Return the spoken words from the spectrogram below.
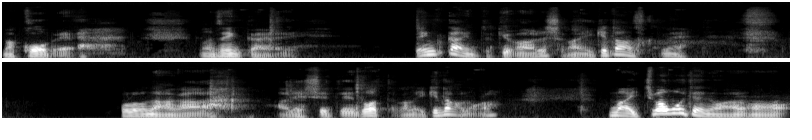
まあ、神戸、まあ、前回、前回の時はあれでしたかね、行けたんですかね。コロナがあれしてて、どうだったかな？行けたかな？まあ一番覚えてるのは、あの、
